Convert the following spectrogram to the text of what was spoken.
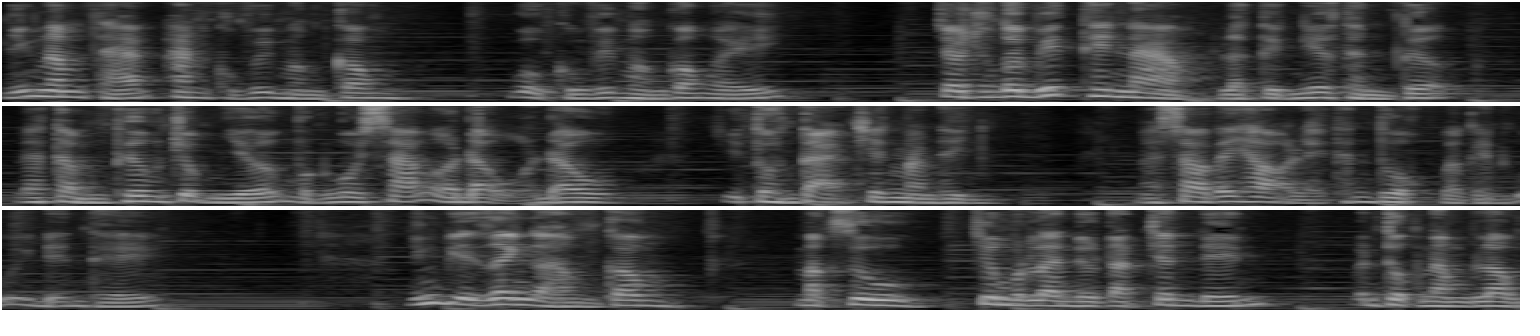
Những năm tháng ăn cùng phim Hồng Kông, ngủ cùng phim Hồng Kông ấy, cho chúng tôi biết thế nào là tình yêu thần tượng, là thầm thương trộm nhớ một ngôi sao ở đậu ở đâu, chỉ tồn tại trên màn hình, mà sao thấy họ lại thân thuộc và gần gũi đến thế. Những địa danh ở Hồng Kông, mặc dù chưa một lần được đặt chân đến, vẫn thuộc nằm lòng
